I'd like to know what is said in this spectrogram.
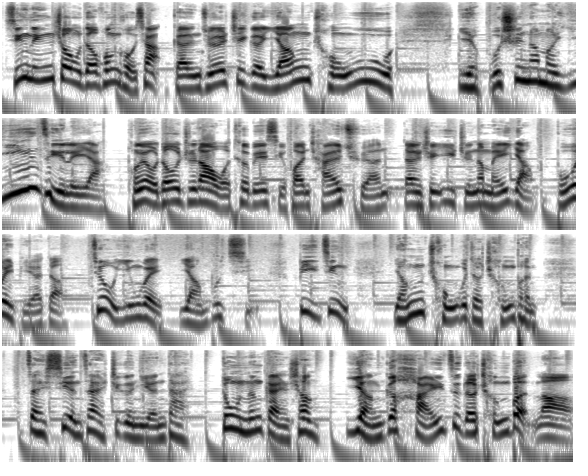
新零售的风口下，感觉这个养宠物也不是那么 easy 了呀。朋友都知道我特别喜欢柴犬，但是一直呢没养，不为别的，就因为养不起。毕竟养宠物的成本，在现在这个年代都能赶上养个孩子的成本了。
